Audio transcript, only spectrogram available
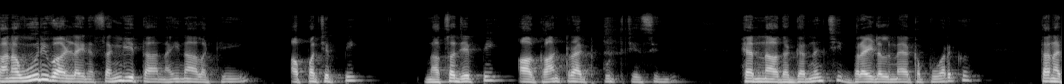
తన ఊరి వాళ్ళైన సంగీత నయనాలకి అప్పచెప్పి నచ్చజెప్పి ఆ కాంట్రాక్ట్ పూర్తి చేసింది. హెన్నా దగ్గర నుంచి బ్రైడల్ మేకప్ వరకు తన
